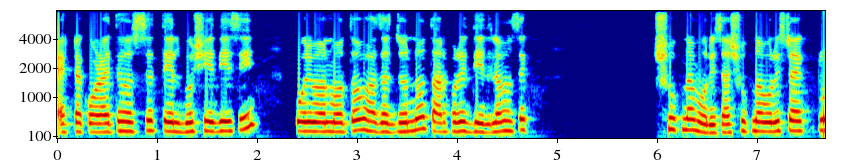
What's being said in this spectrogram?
একটা কড়াইতে হচ্ছে তেল বসিয়ে দিয়েছি পরিমাণ মতো ভাজার জন্য। তারপরে দিয়ে দিলাম হচ্ছে শুকনা মরিচ, আর শুকনা মরিচটা একটু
